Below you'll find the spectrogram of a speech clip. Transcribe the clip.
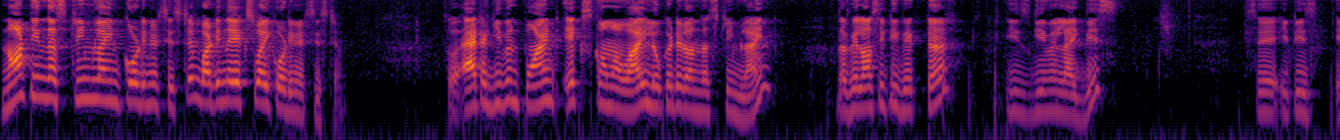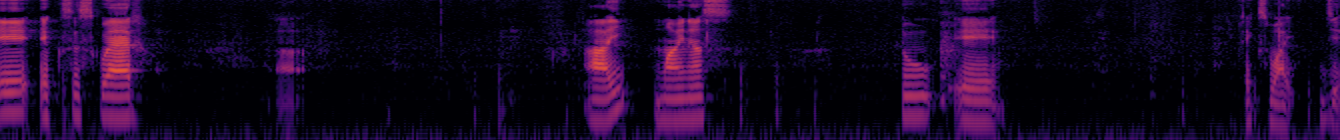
not in the streamline coordinate system but in the xy coordinate system. So at a given point x comma y located on the streamline the velocity vector is given like this say it is a x square uh, i minus 2a xy j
